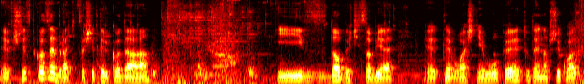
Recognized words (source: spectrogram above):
e, wszystko zebrać co się tylko da. I zdobyć sobie E, te właśnie łupy. Tutaj na przykład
